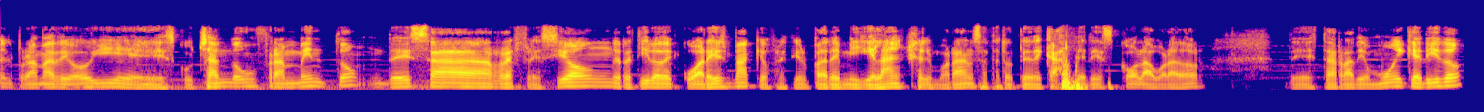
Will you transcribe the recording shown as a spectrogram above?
el programa de hoy eh, escuchando un fragmento de esa reflexión retiro de cuaresma que ofreció el padre Miguel Ángel Morán, sacerdote de Cáceres, colaborador de esta radio muy querido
